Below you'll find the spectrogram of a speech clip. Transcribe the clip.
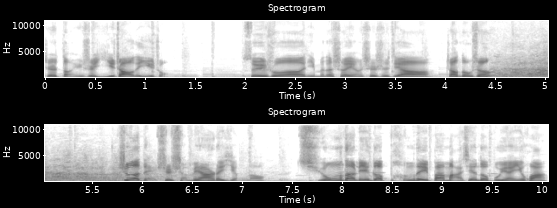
这等于是遗照的一种。所以说，你们的摄影师是叫张东升？这得是什么样的影楼？穷的连个棚内斑马线都不愿意画，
